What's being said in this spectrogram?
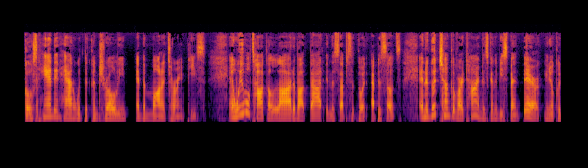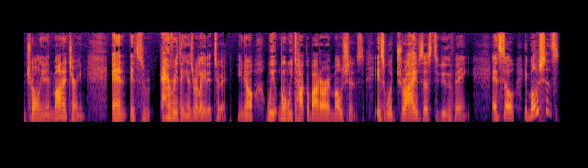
goes hand in hand with the controlling and the monitoring piece. And we will talk a lot about that in the subsequent episodes. And a good chunk of our time is going to be spent there, you know, controlling and monitoring. And it's everything is related to it. You know, we when we talk about our emotions, it's what drives us to do the thing. And so emotions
